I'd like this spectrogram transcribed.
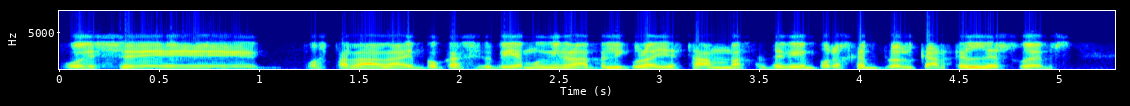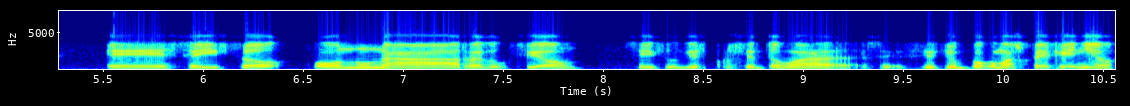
pues, eh, pues para la época servía muy bien a la película y estaban bastante bien. Por ejemplo, el cartel de Suebs eh, se hizo con una reducción, se hizo un 10% más, se hizo un poco más pequeño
